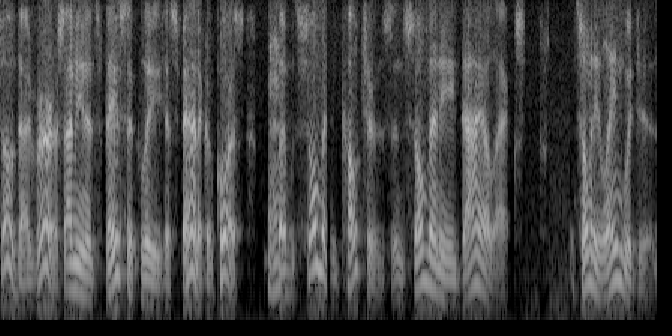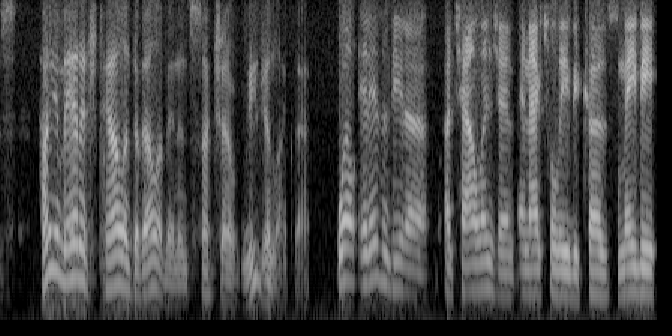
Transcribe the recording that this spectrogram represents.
so diverse. I mean, it's basically Hispanic, of course, mm-hmm. but with so many cultures and so many dialects, so many languages. How do you manage talent development in such a region like that? Well, it is indeed a, a challenge, and, and actually, because maybe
